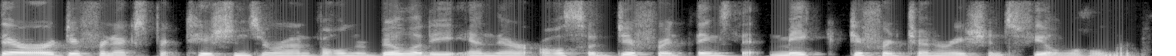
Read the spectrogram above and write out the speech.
there are different expectations around vulnerability, and there are also different things that make different generations feel vulnerable.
